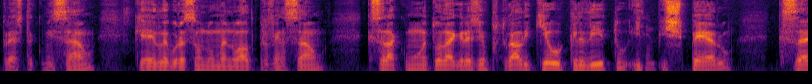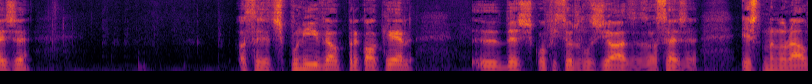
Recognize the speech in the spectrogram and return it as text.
por esta comissão, que é a elaboração de um manual de prevenção que será comum a toda a Igreja em Portugal e que eu acredito e Sim. espero que seja, ou seja, disponível para qualquer uh, das confissões religiosas, ou seja, este manual,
